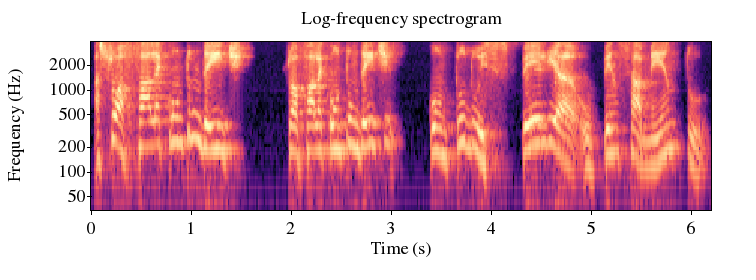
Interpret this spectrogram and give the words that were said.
A sua fala é contundente. Sua fala é contundente, contudo, espelha o pensamento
